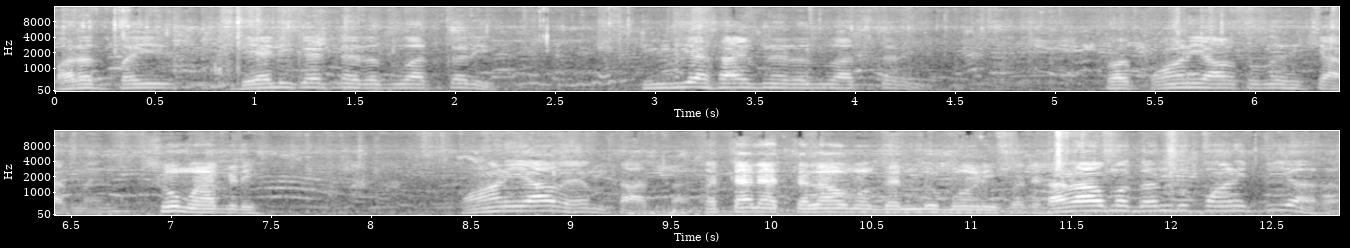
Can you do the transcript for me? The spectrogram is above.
ભરતભાઈ ડેલિકેટને રજૂઆત કરી ટીડિયા સાહેબને રજૂઆત કરી. તો પાણી આવતું નથી ચાર મહિના. શું માગણી? પાણી આવે એમ તાત્કાલિક. અત્યારે તલાવમાં ગંદુ પાણી ભરે. તળાવમાં ગંદુ પાણી પીયા છે.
